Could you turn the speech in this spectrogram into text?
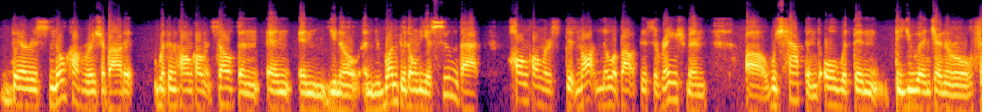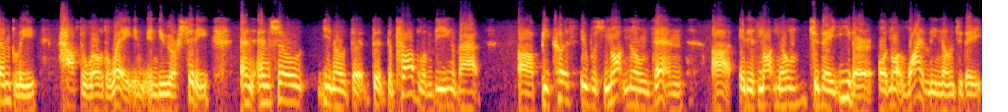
there is no coverage about it within Hong Kong itself, and, and, and you know, and one could only assume that Hong Kongers did not know about this arrangement, uh, which happened all within the UN General Assembly, half the world away in, in New York City. And, and so, you know, the, the, the problem being that uh, because it was not known then, uh, it is not known today either, or not widely known today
